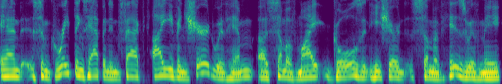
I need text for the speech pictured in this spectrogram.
And some great things happen. In fact, I even shared with him uh, some of my goals and he shared some of his with me.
